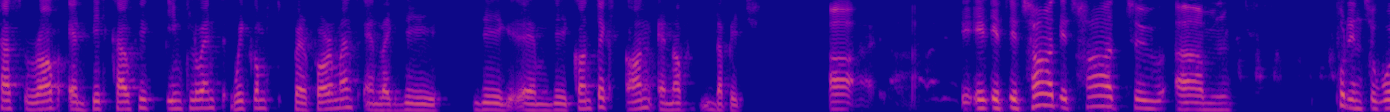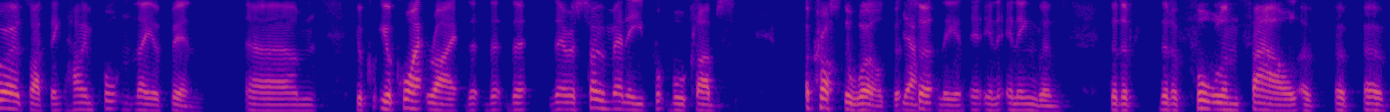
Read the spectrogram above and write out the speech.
has Rob and Pete influenced Wycombe's performance and like the the um, the context on and off the pitch? Uh, it, it, it's hard. It's hard to um, put into words. I think how important they have been. Um, you're, you're quite right that, that that there are so many football clubs across the world, but Yeah. certainly in, in, in England, that have that have fallen foul of, of, of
